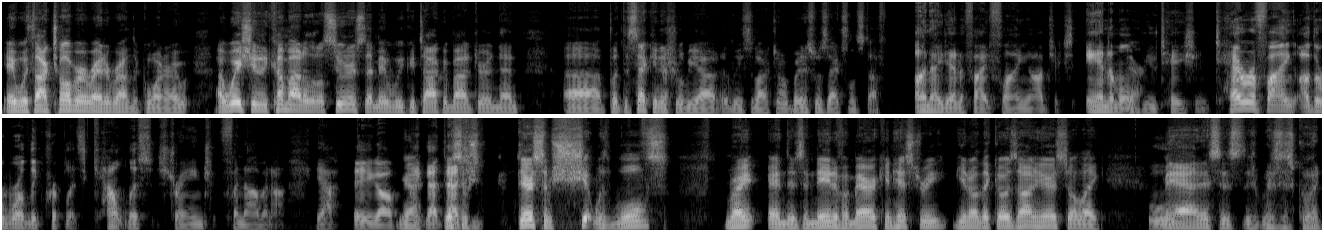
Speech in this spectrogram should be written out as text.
and with October right around the corner, I I wish it had come out a little sooner so that maybe we could talk about it during then. Uh, but the second issue will be out at least in October. But this was excellent stuff. unidentified flying objects, animal Yeah. mutation, terrifying otherworldly cryptids, countless strange phenomena. Yeah, there you go. Yeah, like that. There's That's some there's some shit with wolves, right? And there's a Native American history, you know, that goes on here. So like, ooh, man, this is this is good,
